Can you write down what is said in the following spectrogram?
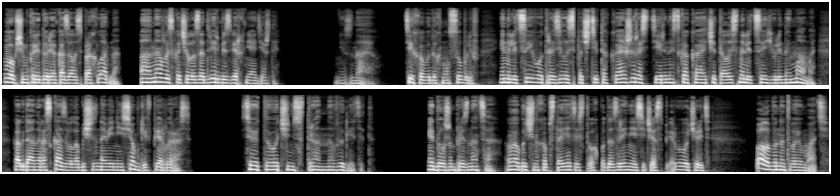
В общем коридоре оказалось прохладно, а она выскочила за дверь без верхней одежды. «Не знаю», — тихо выдохнул Соболев, и на лице его отразилась почти такая же растерянность, какая читалась на лице Юлиной мамы, когда она рассказывала об исчезновении Сёмки в первый раз. Все это очень странно выглядит. И должен признаться, в обычных обстоятельствах подозрение сейчас в первую очередь пало бы на твою мать.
